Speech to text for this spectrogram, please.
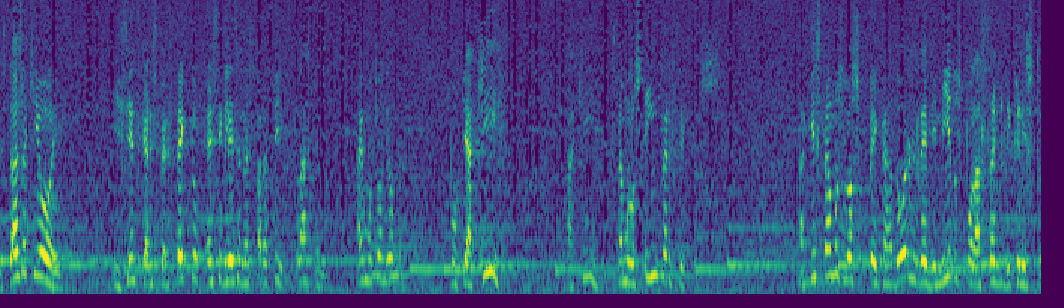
Estás aqui hoje e sientes que eres perfeito, essa igreja não é para ti. Lástima. Há um montão de outras. Porque aqui, aqui estamos os imperfeitos. Aqui estamos os pecadores redimidos por la sangre de Cristo.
